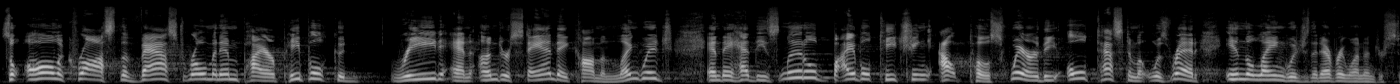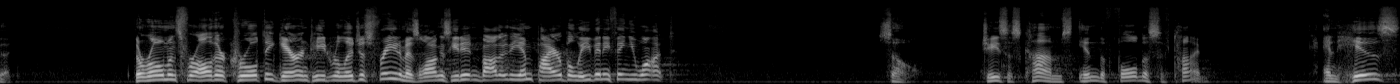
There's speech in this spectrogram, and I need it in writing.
So, all across the vast Roman Empire, people could read and understand a common language, and they had these little Bible teaching outposts where the Old Testament was read in the language that everyone understood. The Romans, for all their cruelty, guaranteed religious freedom as long as you didn't bother the empire, believe anything you want. So, Jesus comes in the fullness of time. And his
